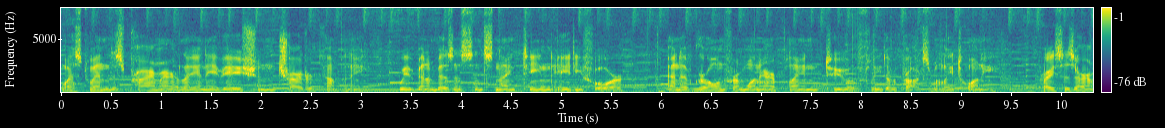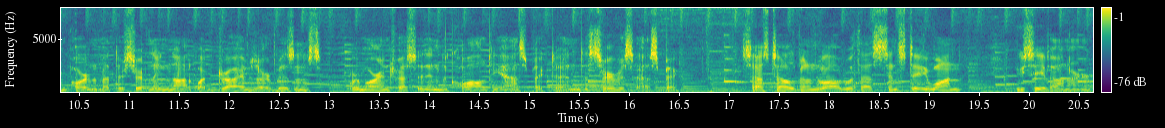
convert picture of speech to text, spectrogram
Westwind is primarily an aviation charter company. We've been in business since 1984 and have grown from one airplane to a fleet of approximately 20. Prices are important, but they're certainly not what drives our business. We're more interested in the quality aspect and the service aspect. SaskTel has been involved with us since day one. We save on our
